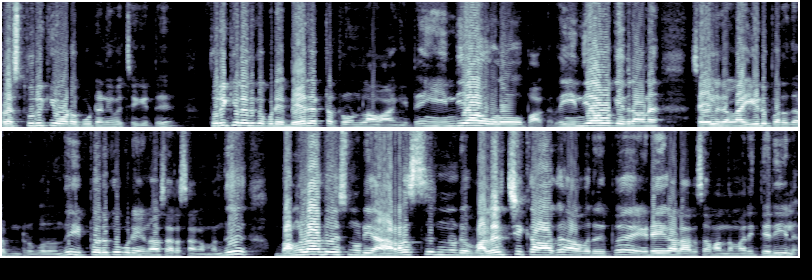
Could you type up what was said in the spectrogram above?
ப்ளஸ் துருக்கியோட கூட்டணி வச்சுக்கிட்டு துருக்கியில் இருக்கக்கூடிய பேரக்டர் ட்ரோன்லாம் வாங்கிட்டு இங்கே இந்தியாவை உழவு பார்க்குறது இந்தியாவுக்கு எதிரான செயல்கள்லாம் ஈடுபடுறது அப்படின்ற போது வந்து இப்போ இருக்கக்கூடிய இனாஸ் அரசாங்கம் வந்து பங்களாதேஷினுடைய அரசினுடைய வளர்ச்சிக்காக அவர் இப்போ இடைக்கால அரசாக வந்த மாதிரி தெரியல.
